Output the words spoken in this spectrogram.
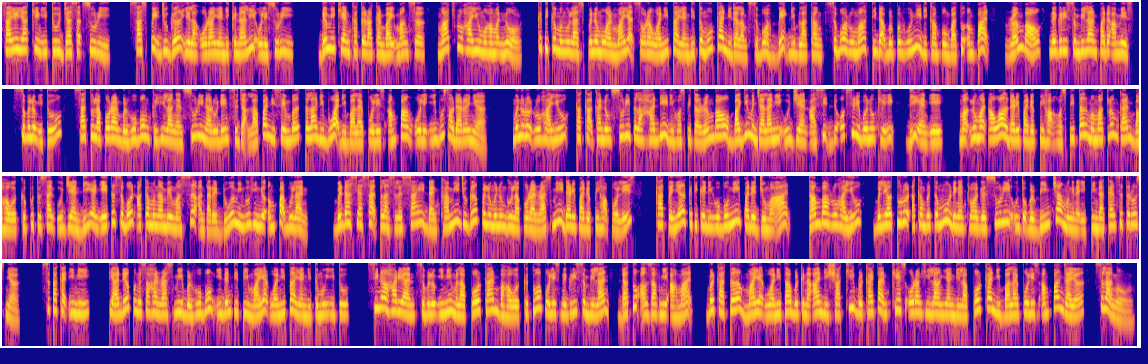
Saya yakin itu jasad Suri. Suspek juga ialah orang yang dikenali oleh Suri. Demikian kata rakan baik mangsa, Matru Hayu Muhammad Nur, ketika mengulas penemuan mayat seorang wanita yang ditemukan di dalam sebuah beg di belakang sebuah rumah tidak berpenghuni di Kampung Batu 4, Rembau, Negeri Sembilan pada Amis. Sebelum itu, satu laporan berhubung kehilangan Suri Narudin sejak 8 Disember telah dibuat di Balai Polis Ampang oleh ibu saudaranya. Menurut Ruhayu, kakak kandung Suri telah hadir di Hospital Rembau bagi menjalani ujian asid deoksiribonukleik DNA. Maklumat awal daripada pihak hospital memaklumkan bahawa keputusan ujian DNA tersebut akan mengambil masa antara 2 minggu hingga 4 bulan. Bedah siasat telah selesai dan kami juga perlu menunggu laporan rasmi daripada pihak polis, katanya ketika dihubungi pada Jumaat. Tambah Ruhayu, beliau turut akan bertemu dengan keluarga Suri untuk berbincang mengenai tindakan seterusnya. Setakat ini, tiada pengesahan rasmi berhubung identiti mayat wanita yang ditemui itu. Sinar Harian sebelum ini melaporkan bahawa Ketua Polis Negeri Sembilan, Datuk Alzafni Ahmad, berkata mayat wanita berkenaan disyaki berkaitan kes orang hilang yang dilaporkan di Balai Polis Ampang Jaya, Selangor.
